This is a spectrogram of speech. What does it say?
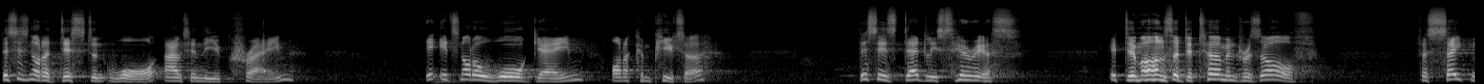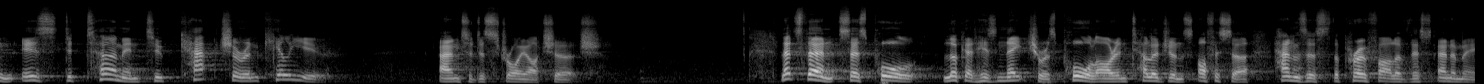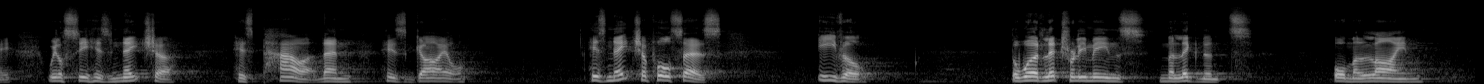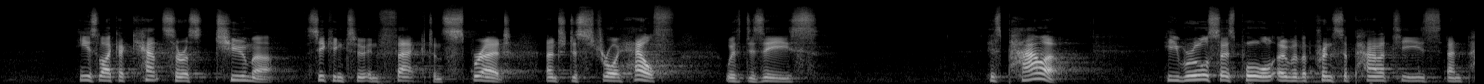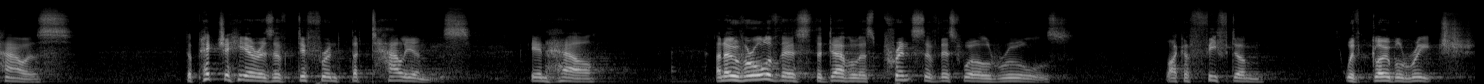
This is not a distant war out in the Ukraine. It's not a war game on a computer. This is deadly serious. It demands a determined resolve. For Satan is determined to capture and kill you and to destroy our church. Let's then, says Paul, look at his nature as Paul, our intelligence officer, hands us the profile of this enemy, we'll see his nature, his power, then his guile. His nature, Paul says, evil. The word literally means malignant or malign. He's like a cancerous tumor seeking to infect and spread and to destroy health with disease. His power. He rules, says Paul, over the principalities and powers. The picture here is of different battalions in hell. And over all of this, the devil, as prince of this world, rules like a fiefdom with global reach.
